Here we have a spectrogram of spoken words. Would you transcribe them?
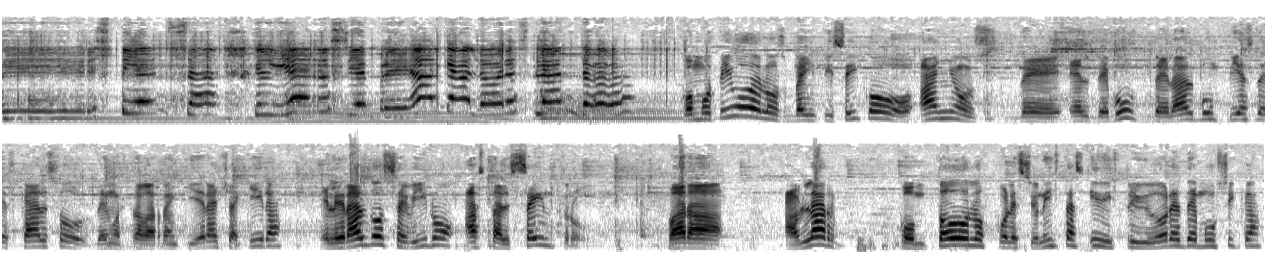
eres piensa que el hierro siempre al calor es blando. Con motivo de los 25 años del debut del álbum Pies Descalzos de nuestra barranquillera Shakira, el Heraldo se vino hasta el centro para hablar con todos los coleccionistas y distribuidores de música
